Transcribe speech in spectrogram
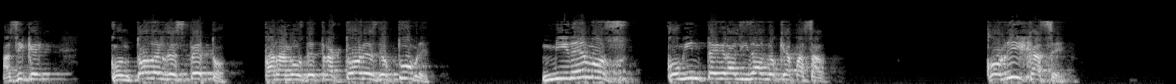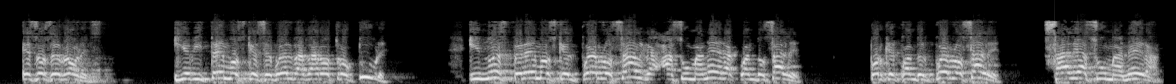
Así que, con todo el respeto para los detractores de octubre, miremos con integralidad lo que ha pasado. Corríjase esos errores y evitemos que se vuelva a dar otro octubre. Y no esperemos que el pueblo salga a su manera cuando sale, porque cuando el pueblo sale, sale a su manera.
